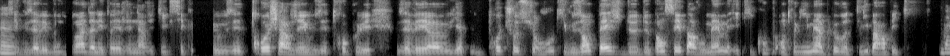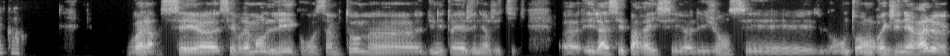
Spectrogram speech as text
Mm. C'est que vous avez besoin d'un nettoyage énergétique, c'est que vous êtes trop chargé, vous êtes trop pollué, vous avez, euh, il y a trop de choses sur vous qui vous empêchent de, de penser par vous-même et qui coupent, entre guillemets, un peu votre libre arbitre. D'accord. Voilà, c'est euh, c'est vraiment les gros symptômes euh, du nettoyage énergétique. Euh, et là, c'est pareil, c'est les gens, c'est en, en règle générale,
